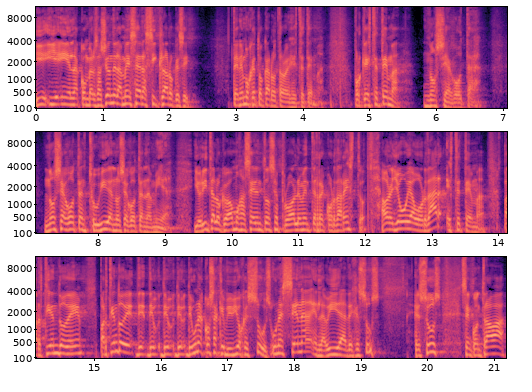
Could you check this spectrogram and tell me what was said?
Y, en la conversación de la mesa era sí, claro que sí. Tenemos que tocar otra vez este tema, porque este tema no se agota. No se agota en tu vida, no se agota en la mía. Y ahorita lo que vamos a hacer entonces probablemente es recordar esto. Ahora yo voy a abordar este tema partiendo de, partiendo de una cosa que vivió Jesús, una escena en la vida de Jesús. Jesús se encontraba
